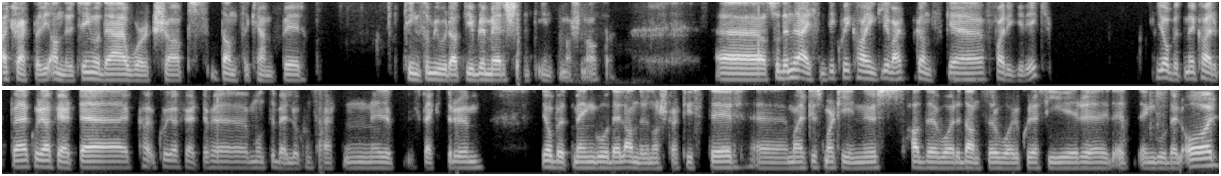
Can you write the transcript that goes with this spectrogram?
attracta vi andre ting, og det er workshops, dansecamper. Ting som gjorde at vi ble mer kjent internasjonalt. Eh, så den reisen til Quick har egentlig vært ganske fargerik. Jobbet med Karpe, koreograferte, koreograferte Montebello-konserten i Spektrum. Jobbet med en god del andre norske artister. Eh, Marcus Martinus hadde våre dansere og våre koreografier en god del år.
